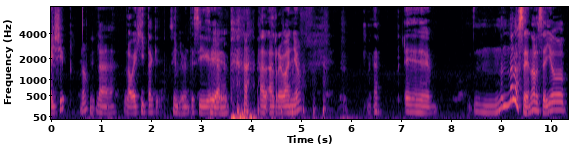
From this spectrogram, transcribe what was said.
iShip, ¿no? La, la ovejita que simplemente sigue Sí. al, al, al rebaño. Eh, no, no lo sé, no lo sé. Yo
